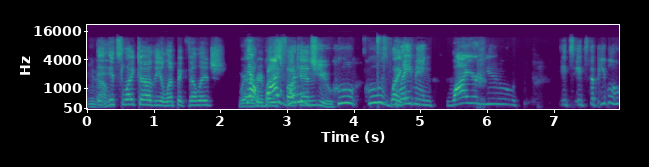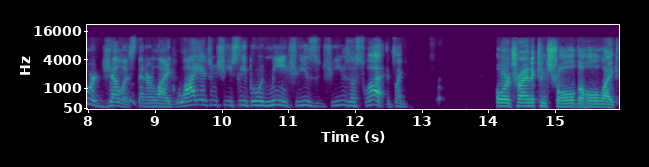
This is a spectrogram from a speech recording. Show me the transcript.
You know, It's like uh, the Olympic Village where yeah, everybody's why fucking. wouldn't you? Who who's Like- blaming? Why are you? It's it's the people who are jealous that are like, why isn't she sleeping with me? She's she's a slut. It's like, or trying to control the whole like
